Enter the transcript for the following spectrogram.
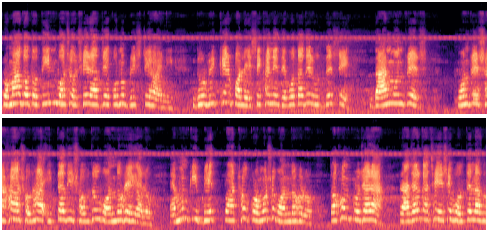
ক্রমাগত তিন বছর সে রাজ্যে কোনো বৃষ্টি হয়নি। দুর্ভিক্ষের ফলে সেখানে দেবতাদের উদ্দেশ্যে দান মন্ত্রের মন্ত্রের সাহা, সোধা ইত্যাদি শব্দও বন্ধ হয়ে গেল। এমনকি বেদ পাঠও ক্রমশ বন্ধ হলো। তখন প্রজারা রাজার কাছে এসে বলতে লাগল,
